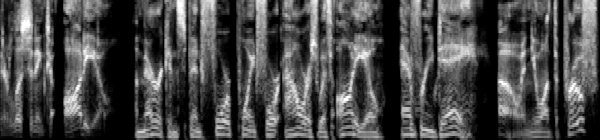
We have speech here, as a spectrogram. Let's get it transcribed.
they're listening to audio. Americans spend 4.4 hours with audio every day. Oh, and you want the proof?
